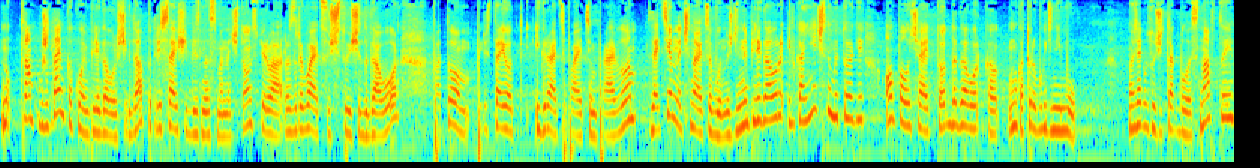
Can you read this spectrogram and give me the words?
Ну, Трамп, мы же знаем, какой он переговорщик, да, потрясающий бизнесмен. Значит, он сперва разрывает существующий договор, потом перестает играть по этим правилам, затем начинаются вынужденные переговоры, и в конечном итоге он получает тот договор, ну, который выгоден ему. Но, во всяком случае, так было с нафтой,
